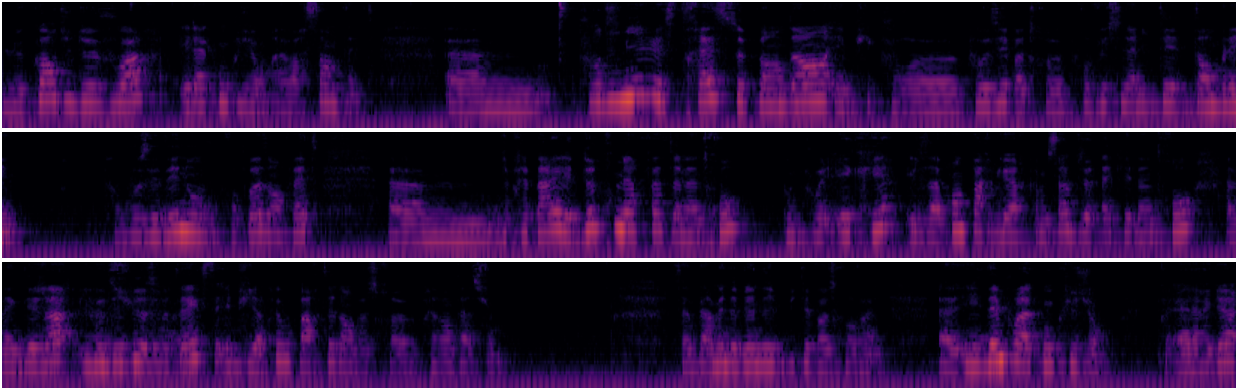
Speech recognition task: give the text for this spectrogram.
le corps du devoir et la conclusion, avoir ça en tête. Euh, pour diminuer le stress cependant, et puis pour euh, poser votre professionnalité d'emblée, pour vous aider, nous on vous propose en fait euh, de préparer les deux premières phases de l'intro que vous pouvez écrire et les apprendre par cœur. Comme ça, vous attaquez l'intro avec déjà le début de votre texte et puis après vous partez dans votre présentation. Ça vous permet de bien débuter votre oral. idem pour la conclusion. À la rigueur,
